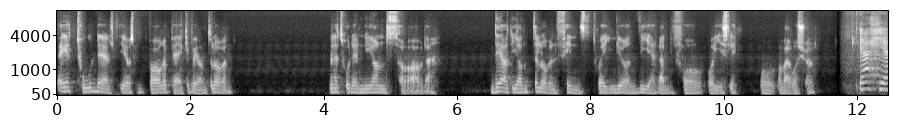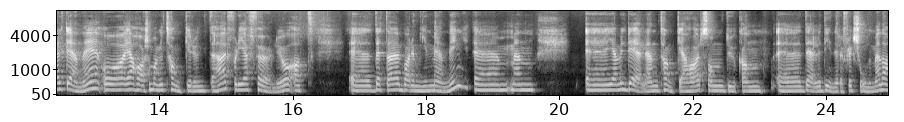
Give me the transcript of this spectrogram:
jeg er todelt i å bare peke på janteloven. Men jeg tror det er nyanser av det. Det at janteloven fins, tror jeg gjør at vi er redd for å gi slipp på å være oss sjøl. Jeg er helt enig, og jeg har så mange tanker rundt det her, fordi jeg føler jo at eh, dette er bare min mening, eh, men eh, jeg vil dele en tanke jeg har, som du kan eh, dele dine refleksjoner med da,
